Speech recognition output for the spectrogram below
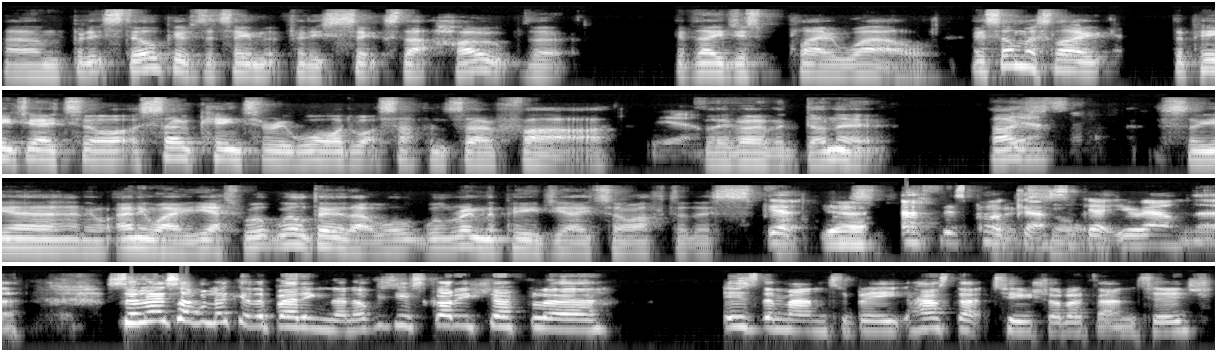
Um, but it still gives the team that finished sixth that hope that if they just play well, it's almost like the PGA Tour are so keen to reward what's happened so far. Yeah, they've overdone it. I yeah. Just, so yeah. Anyway, anyway, yes, we'll we'll do that. We'll we'll ring the PGA Tour after this. Yeah, yeah. After this podcast, we'll get you around there. So let's have a look at the betting then. Obviously, Scotty Scheffler is the man to beat, has that two shot advantage.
